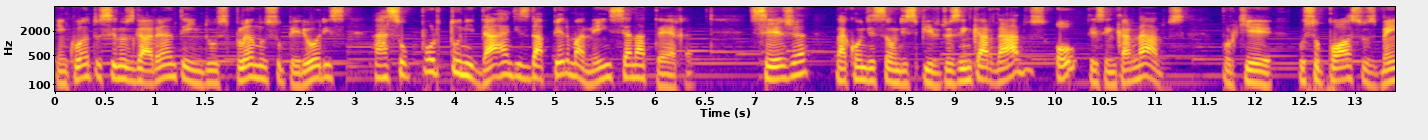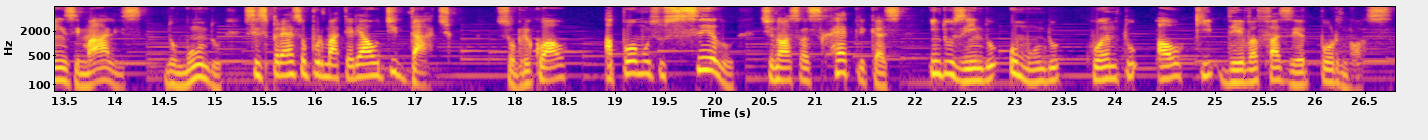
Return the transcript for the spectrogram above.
enquanto se nos garantem dos planos superiores as oportunidades da permanência na Terra, seja na condição de espíritos encarnados ou desencarnados, porque os supostos bens e males do mundo se expressam por material didático, sobre o qual apomos o selo de nossas réplicas, induzindo o mundo quanto ao que deva fazer por nós.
